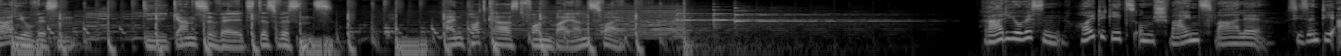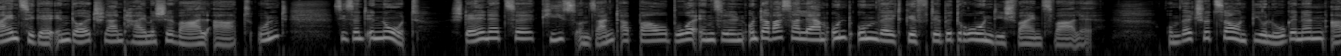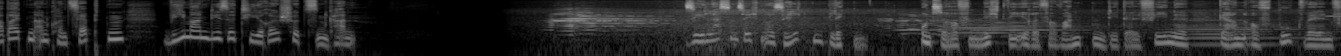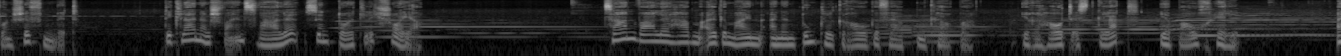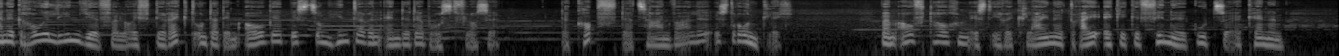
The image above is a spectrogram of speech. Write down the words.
Radiowissen. Die ganze Welt des Wissens. Ein Podcast von Bayern 2. Radio Wissen. Heute geht's um Schweinswale. Sie sind die einzige in Deutschland heimische Walart und sie sind in Not. Stellnetze, Kies- und Sandabbau, Bohrinseln, Unterwasserlärm und Umweltgifte bedrohen die Schweinswale. Umweltschützer und Biologinnen arbeiten an Konzepten, wie man diese Tiere schützen kann. Sie lassen sich nur selten blicken und surfen nicht wie ihre Verwandten, die Delfine, gern auf Bugwellen von Schiffen mit. Die kleinen Schweinswale sind deutlich scheuer. Zahnwale haben allgemein einen dunkelgrau gefärbten Körper. Ihre Haut ist glatt, ihr Bauch hell. Eine graue Linie verläuft direkt unter dem Auge bis zum hinteren Ende der Brustflosse. Der Kopf der Zahnwale ist rundlich. Beim Auftauchen ist ihre kleine dreieckige Finne gut zu erkennen.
